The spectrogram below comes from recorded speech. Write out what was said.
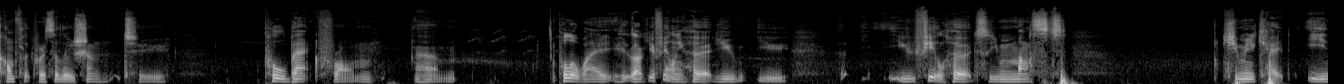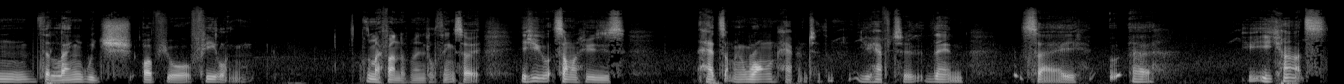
conflict resolution to pull back from um, pull away. Like you're feeling hurt. You you you feel hurt. So you must communicate in the language of your feeling. It's my fundamental thing. So if you've got someone who's had something wrong happen to them you have to then say uh, you, you can't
